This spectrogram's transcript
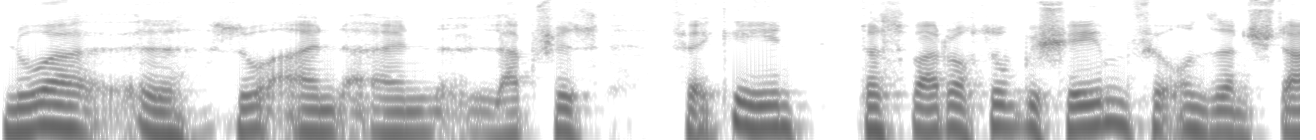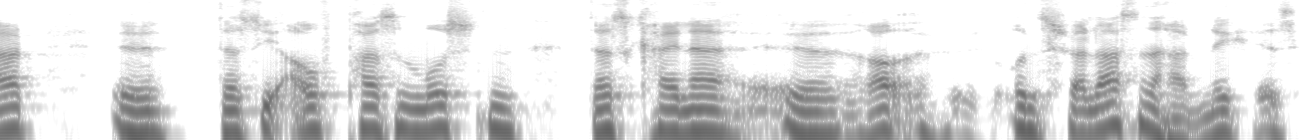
nur äh, so ein, ein lapsches Vergehen, das war doch so beschämend für unseren Staat, äh, dass sie aufpassen mussten, dass keiner äh, uns verlassen hat. Nicht? Es,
